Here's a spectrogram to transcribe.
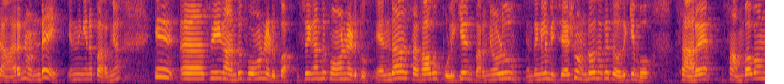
ചാരനുണ്ടേ എന്നിങ്ങനെ പറഞ്ഞു. ഈ ശ്രീകാന്ത് ഫോൺ എടുക്കുക ശ്രീകാന്ത് ഫോൺ എടുത്തു. എന്താ സഖാവ് പുളിക്കാൻ? പറഞ്ഞോളൂ. എന്തെങ്കിലും വിശേഷം ഉണ്ടോ? എന്നൊക്കെ ചോദിക്കുമ്പോൾ സാറേ സംഭവം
